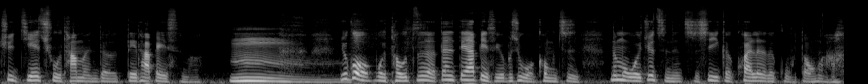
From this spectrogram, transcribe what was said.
去接触他们的 database 吗？嗯，如果我投资了，但是 database 又不是我控制，那么我就只能只是一个快乐的股东啊。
